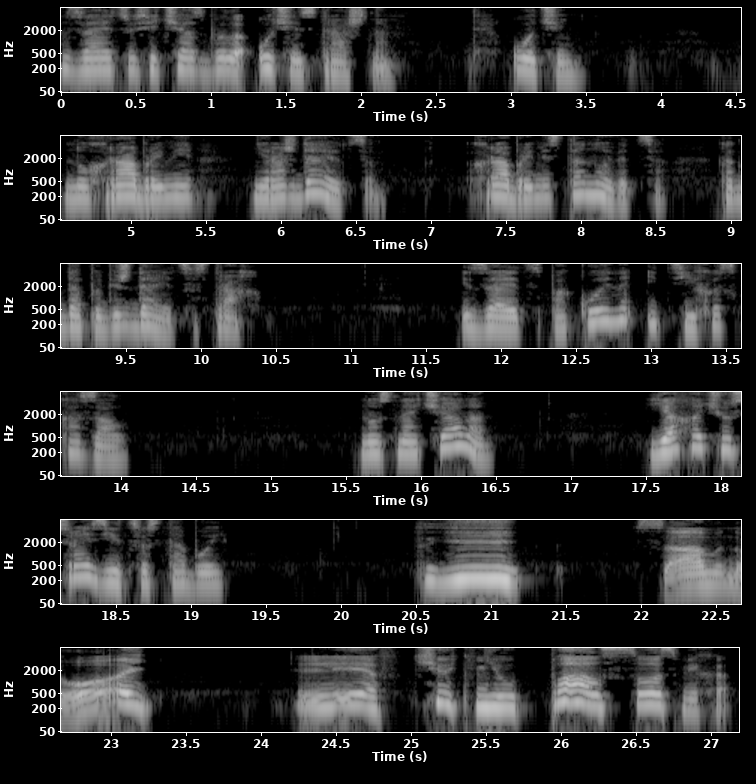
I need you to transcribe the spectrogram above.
Зайцу сейчас было очень страшно. Очень. Но храбрыми не рождаются. Храбрыми становятся, когда побеждается страх. И заяц спокойно и тихо сказал. — Но сначала я хочу сразиться с тобой. — Ты со мной? Лев чуть не упал со смеха. —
